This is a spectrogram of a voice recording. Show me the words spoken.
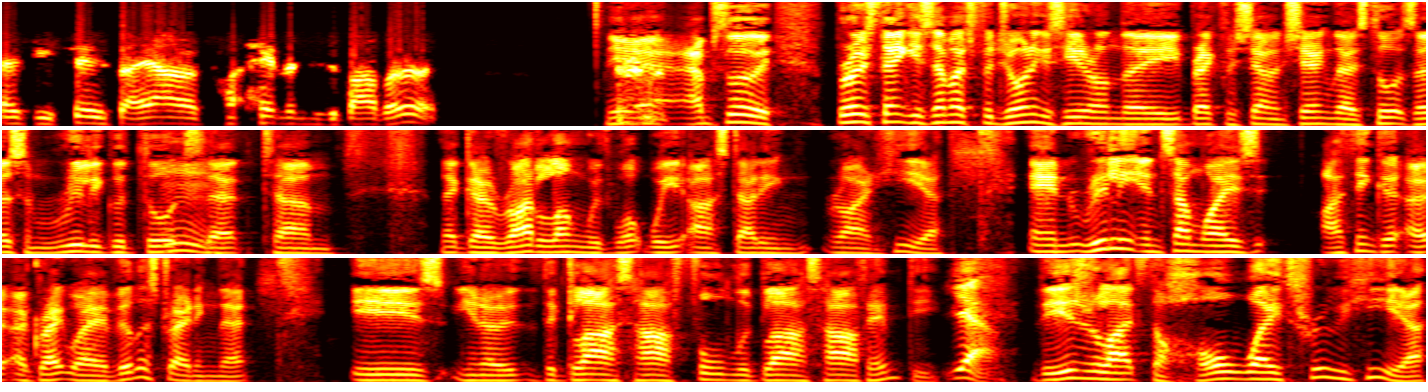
as He says they are. Heaven is above earth. Yeah, absolutely. Bruce, thank you so much for joining us here on the Breakfast Show and sharing those thoughts. Those are some really good thoughts that um, that go right along with what we are studying right here. And really, in some ways, I think a, a great way of illustrating that is, you know, the glass half full, the glass half empty. Yeah. The Israelites, the whole way through here,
